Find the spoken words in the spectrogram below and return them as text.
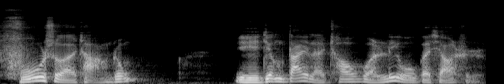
辐射场中，已经待了超过六个小时，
